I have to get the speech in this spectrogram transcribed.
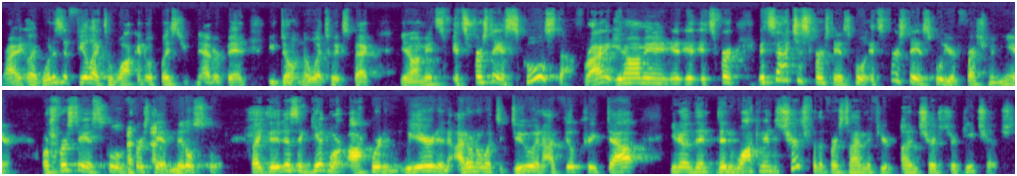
right? Like, what does it feel like to walk into a place you've never been? You don't know what to expect. You know, I mean, it's it's first day of school stuff, right? You know, I mean, it, it's for it's not just first day of school. It's first day of school your freshman year, or first day of school, the first day of middle school like it doesn't get more awkward and weird and I don't know what to do and I feel creeped out, you know, than, than walking into church for the first time if you're unchurched or dechurched.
